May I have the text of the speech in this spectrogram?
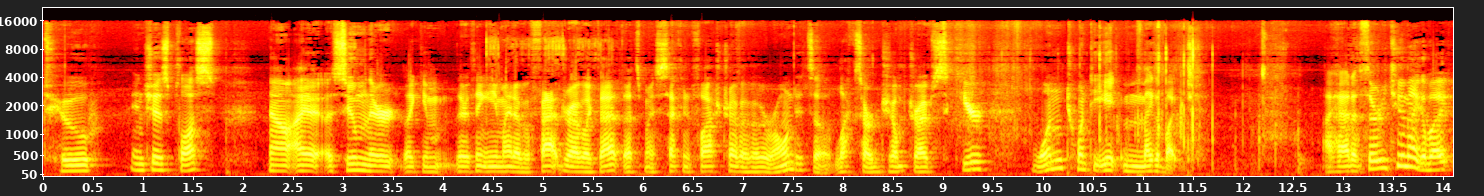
two inches plus. Now I assume they're like you, they're thinking you might have a fat drive like that. That's my second flash drive I've ever owned. It's a Lexar Jump Drive Secure, 128 megabyte. I had a 32 megabyte.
